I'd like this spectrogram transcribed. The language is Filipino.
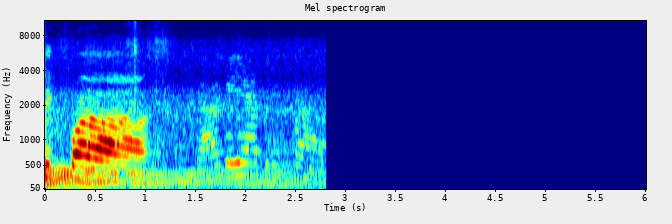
Matik pa.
